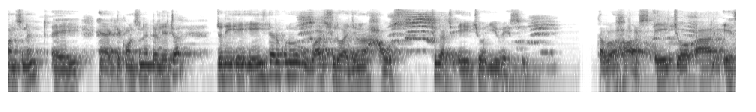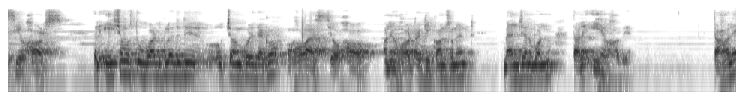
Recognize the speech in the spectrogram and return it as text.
কনসোনেন্ট এই হ্যাঁ একটা কনসোনেন্ট লেটার যদি এই এইচ দ্বারা কোনো ওয়ার্ড শুরু হয়, যেমন হাউস ঠিক আছে? H O U S E তারপর horse H O R S E horse তাহলে এই সমস্ত ওয়ার্ডগুলো যদি উচ্চারণ করে দেখো, হ আসছে, হ মানে হটা কি কনসোনেন্ট ব্যঞ্জন, বর্ণ, তাহলে এ হবে। তাহলে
